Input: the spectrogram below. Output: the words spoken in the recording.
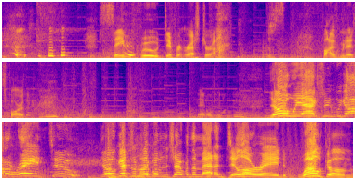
Same food, different restaurant. Just five minutes farther. Nailed it. Yo, we actually we got a raid too. Yo, get some hype up in the chat for the Matadilla raid. Welcome,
